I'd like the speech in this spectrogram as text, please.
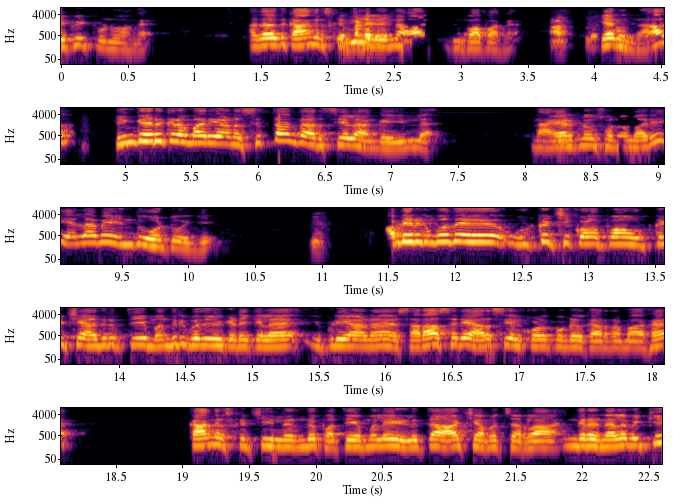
ரிப்பீட் பண்ணுவாங்க. அதாவது காங்கிரஸ் கட்சியில இருந்து ஆட்சி பார்ப்பாங்க. ஏனென்றால் இங்க இருக்கிற மாதிரியான சித்தாந்த அரசியல் அங்க இல்ல. நான் ஏற்கனவே சொன்ன மாதிரி எல்லாமே இந்து ஓட்டு வங்கி. அப்படி இருக்கும்போது உட்கட்சி குழப்பம் உட்கட்சி அதிருப்தி மந்திரி பதவி கிடைக்கல இப்படியான சராசரி அரசியல் குழப்பங்கள் காரணமாக காங்கிரஸ் கட்சியிலிருந்து பத்து எம்எல்ஏ இழுத்து ஆட்சி அமைச்சிடலாம்ங்கிற நிலைமைக்கு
